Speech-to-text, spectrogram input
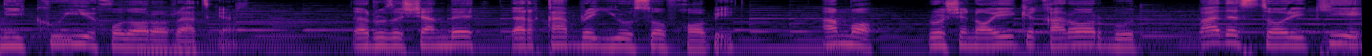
نیکویی خدا را رد کرد. در روز شنبه در قبر یوسف خوابید. اما روشنایی که قرار بود بعد از تاریکی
